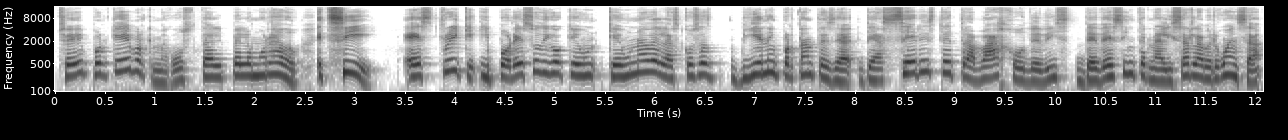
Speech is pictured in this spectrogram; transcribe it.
¿Sí? ¿Por qué? Porque me gusta el pelo morado. Eh, sí, es tricky y por eso digo que, que una de las cosas bien importantes de, hacer este trabajo de, de desinternalizar la vergüenza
